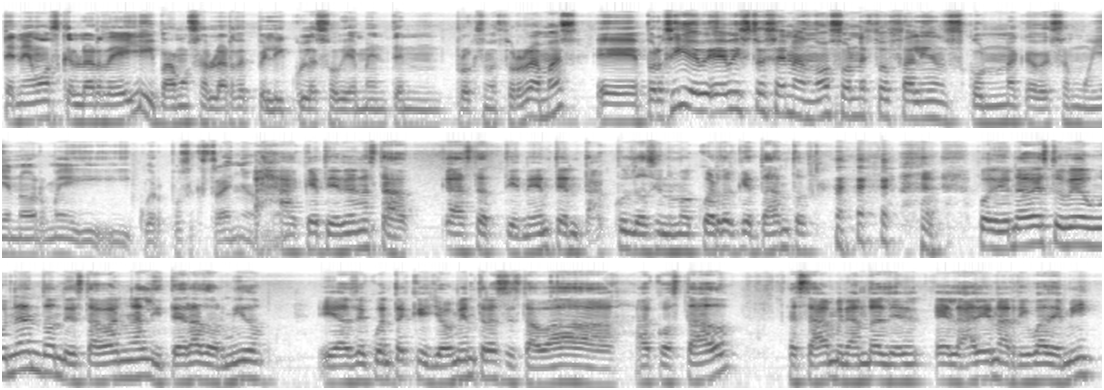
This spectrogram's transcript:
tenemos que hablar de ella y vamos a hablar de películas obviamente en próximos programas. Eh, pero sí, he, visto escenas, ¿no? Son estos aliens con una cabeza muy enorme y, cuerpos extraños. Ajá, que tienen hasta, hasta tienen tentáculos y no me acuerdo qué tanto. pues una vez tuve una en donde estaba en una litera dormido. Y haz de cuenta que yo mientras estaba acostado, estaba mirando el, el alien arriba de mí.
